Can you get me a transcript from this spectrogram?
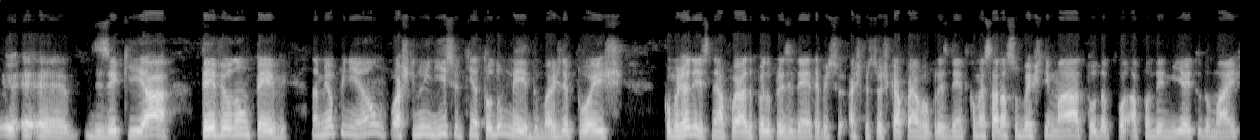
É, é, dizer que, ah, teve ou não teve. Na minha opinião, eu acho que no início tinha todo o medo, mas depois, como eu já disse, né, apoiado pelo presidente, as pessoas que apoiavam o presidente começaram a subestimar toda a pandemia e tudo mais.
